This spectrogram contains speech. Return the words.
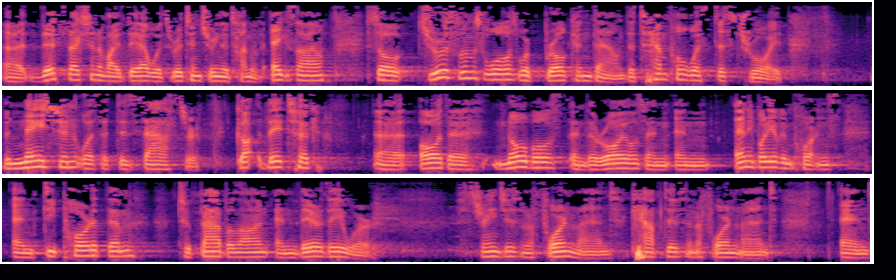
uh, this section of Isaiah was written during the time of exile. So Jerusalem's walls were broken down. The temple was destroyed. The nation was a disaster. God, they took uh, all the nobles and the royals and, and anybody of importance and deported them to Babylon, and there they were. Strangers in a foreign land, captives in a foreign land. And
